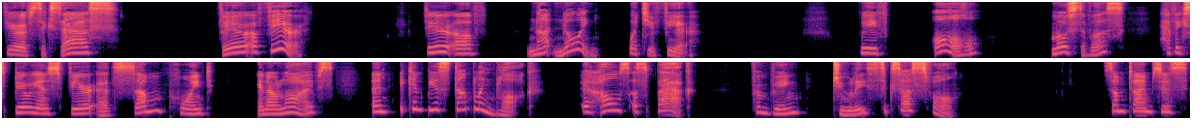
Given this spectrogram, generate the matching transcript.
fear of success, fear of fear, fear of not knowing what you fear. We've all, most of us, have experienced fear at some point in our lives, and it can be a stumbling block. It holds us back from being truly successful. Sometimes it's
